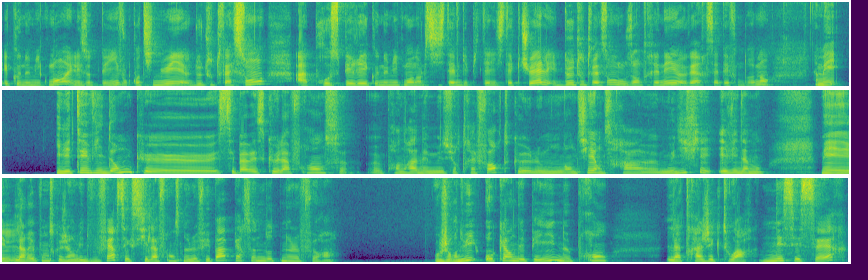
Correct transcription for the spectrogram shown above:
économiquement et les autres pays vont continuer, euh, de toute façon, à prospérer économiquement dans le système capitaliste actuel et de toute façon nous entraîner euh, vers cet effondrement? Mais il est évident que c'est pas parce que la France prendra des mesures très fortes que le monde entier en sera modifié, évidemment. Mais la réponse que j'ai envie de vous faire, c'est que si la France ne le fait pas, personne d'autre ne le fera. Aujourd'hui, aucun des pays ne prend la trajectoire nécessaire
